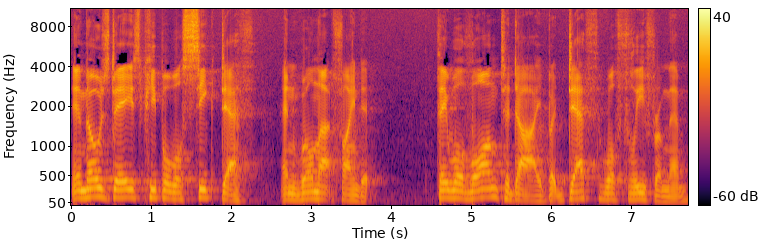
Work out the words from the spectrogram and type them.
In those days, people will seek death and will not find it. They will long to die, but death will flee from them.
